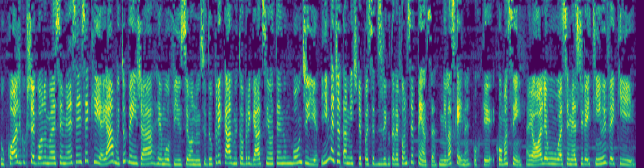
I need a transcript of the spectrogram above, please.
ó, o código que chegou no meu SMS é esse aqui. Aí, ah, muito bem, já removi o seu anúncio duplicado, muito obrigado, senhor, tendo um bom dia. E imediatamente depois você desliga o telefone, você pensa, me lasquei, né? Porque, como assim? Aí olha o SMS direitinho e vê que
